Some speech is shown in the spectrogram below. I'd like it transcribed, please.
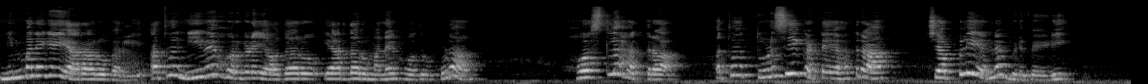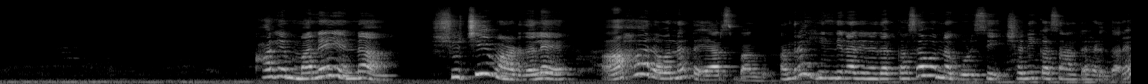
ನಿಮ್ಮನೆಗೆ ಯಾರು ಬರಲಿ ಅಥವಾ ನೀವೇ ಹೊರಗಡೆ ಯಾವ್ದಾರು ಯಾರ್ದಾರು ಮನೆಗೆ ಹೋದರೂ ಕೂಡ ಹೊಸ್ಲ ಹತ್ರ ಅಥವಾ ತುಳಸಿ ಕಟ್ಟೆಯ ಹತ್ರ ಚಪ್ಪಲಿಯನ್ನು ಬಿಡಬೇಡಿ. ಹಾಗೆ ಮನೆಯನ್ನು ಶುಚಿ ಮಾಡದಲೇ ಆಹಾರವನ್ನು ತಯಾರಿಸಬಾರ್ದು. ಅಂದರೆ ಹಿಂದಿನ ದಿನದ ಕಸವನ್ನು ಗುಡಿಸಿ, ಶನಿ ಕಸ ಅಂತ ಹೇಳ್ತಾರೆ.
